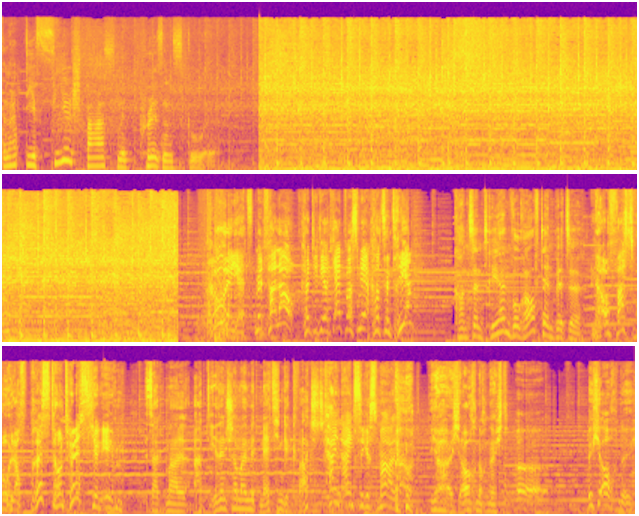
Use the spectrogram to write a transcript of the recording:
Dann habt ihr viel Spaß mit Prison School. Jetzt, mit Verlaub! Könntet ihr euch etwas mehr konzentrieren? Konzentrieren? Worauf denn bitte? Na, auf was wohl? Auf Brüste und Höschen eben. Sag mal, habt ihr denn schon mal mit Mädchen gequatscht? Kein einziges Mal. Ja, ich auch noch nicht. Ich auch nicht.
